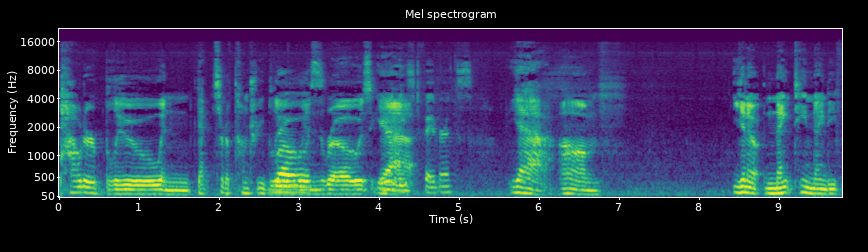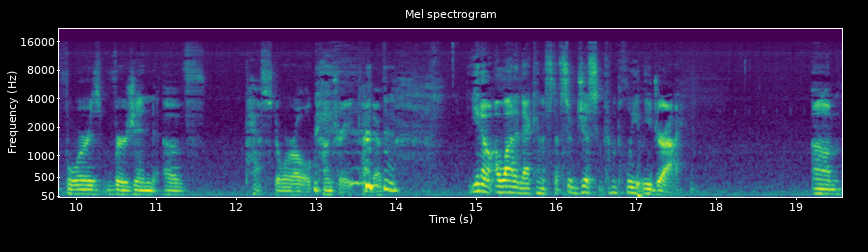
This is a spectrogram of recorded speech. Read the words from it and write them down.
powder blue, and that sort of country blue Rose. and rose. Your Yeah, least favorites. Yeah. Um, you know, 1994's version of pastoral country, kind of. you know, a lot of that kind of stuff. So just completely dry. Um,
